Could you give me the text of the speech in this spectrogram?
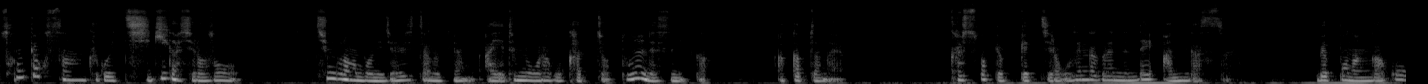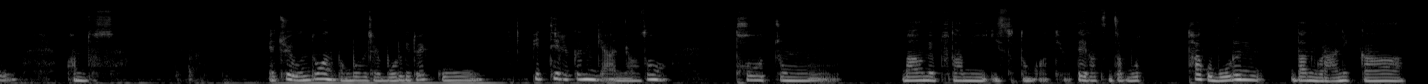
성격상 그거에 지기가 싫어서 친구랑 한번 이제 헬스장을 그냥 아예 등록을 하고 갔죠. 돈을 냈으니까 아깝잖아요. 갈 수밖에 없겠지라고 생각을 했는데 안 갔어요. 몇 번 안 가고 관뒀어요. 애초에 운동하는 방법을 잘 모르기도 했고 PT를 끄는 게 아니어서 더 좀 마음의 부담이 있었던 것 같아요. 내가 진짜 못하고 모른다는 걸 아니까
